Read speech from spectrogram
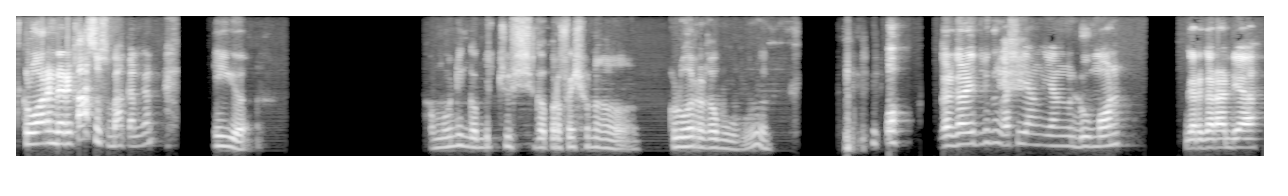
keluarin dari kasus bahkan kan. Iya. Kamu ini nggak becus, nggak profesional. Keluar kamu. Gara-gara itu juga nggak sih yang yang Dumont gara-gara dia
